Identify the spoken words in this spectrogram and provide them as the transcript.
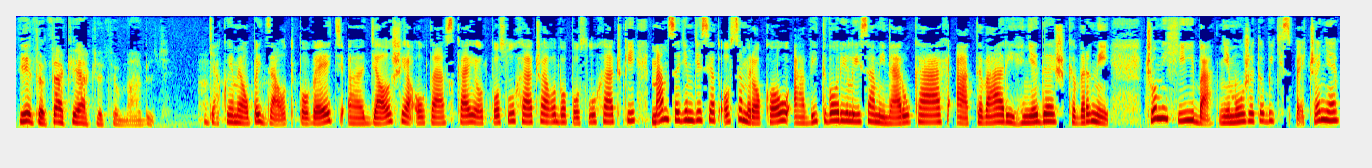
je to také, aké to má byť. Ďakujeme opäť za odpoveď. E, ďalšia otázka je od poslucháča alebo poslucháčky. Mám 78 rokov a vytvorili sa mi na rukách a tvári hnedé škvrny. Čo mi chýba? Nemôže to byť spečenie?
